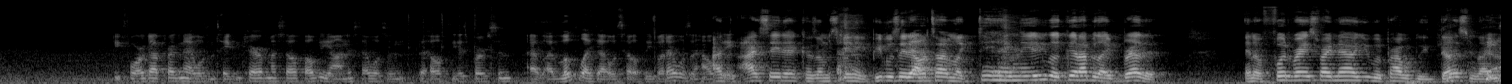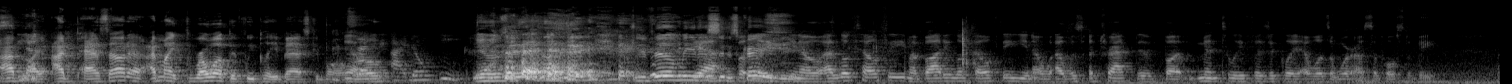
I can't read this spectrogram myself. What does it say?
before I got pregnant, I wasn't taking care of myself. I'll be honest, I wasn't the healthiest person. I, I looked like I was healthy, but I wasn't healthy. I, I say that because I'm skinny. People say that all the time, like, damn, nigga, you look good. I'd be like, brother, in a foot race right now, you would probably dust me. Like, I'd, Yeah. like, I'd pass out. At, I might throw up if we played basketball, Yeah. bro. I don't eat. You know what I'm saying? you feel me? yeah, this shit is but, like, crazy. you know, I looked healthy. My body looked healthy. You know, I was attractive, but mentally, physically, I wasn't where I was supposed to be.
